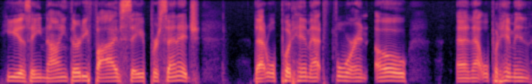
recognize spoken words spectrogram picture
He is a 935 save percentage. That will put him at 4 and 0 and that will put him in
